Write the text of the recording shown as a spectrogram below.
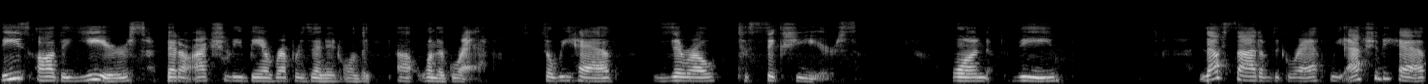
these are the years that are actually being represented on the, uh, on the graph. So we have 0 to 6 years. On the left side of the graph, we actually have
